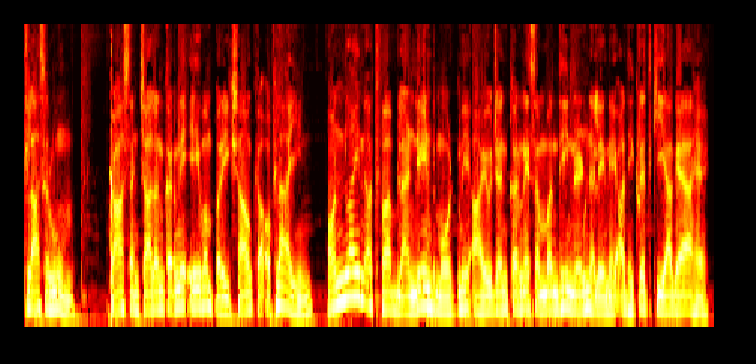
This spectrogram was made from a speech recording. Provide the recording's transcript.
क्लासरूम का संचालन करने एवं परीक्षाओं का ऑफलाइन ऑनलाइन अथवा ब्लैंडेड मोड में आयोजन करने संबंधी निर्णय लेने अधिकृत किया गया है।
